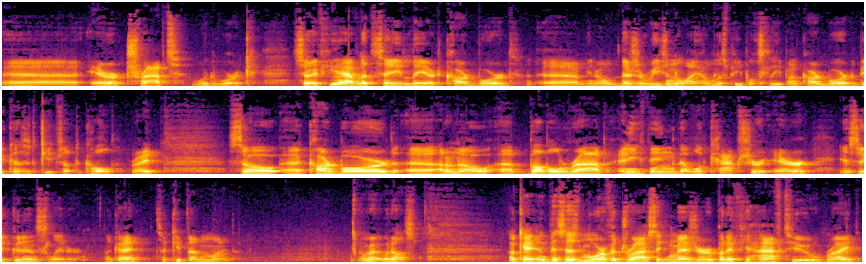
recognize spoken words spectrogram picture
uh, air trapped would work. So if you have, let's say, layered cardboard, uh, you know, there's a reason why homeless people sleep on cardboard because it keeps out the cold, right? So uh, cardboard, uh, I don't know, bubble wrap, anything that will capture air is a good insulator. Okay, so keep that in mind. All right, what else? Okay, and this is more of a drastic measure, but if you have to, right,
